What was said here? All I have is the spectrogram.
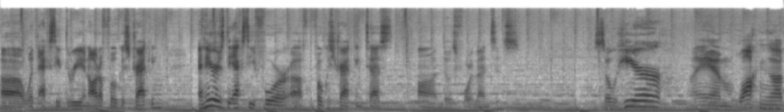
uh, with XT3 and autofocus tracking. And here is the XT4 uh, focus tracking test on those four lenses. So here I am walking up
